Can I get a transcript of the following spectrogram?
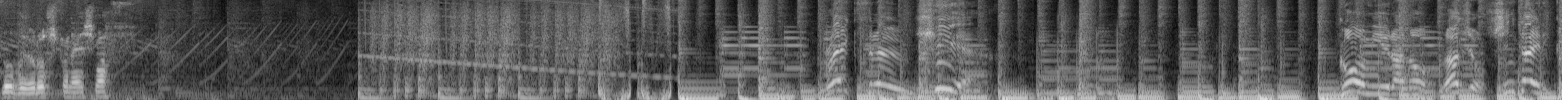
どうぞよろしくお願いします。Breakthrough Here 郷三浦のラジオ新大陸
